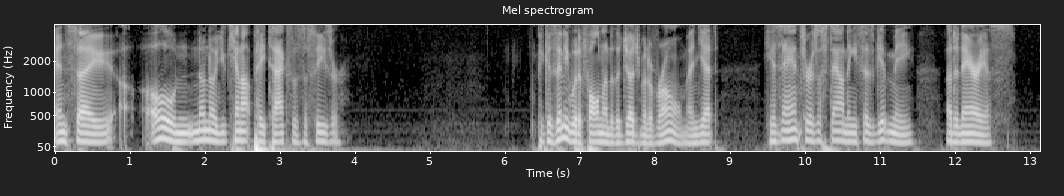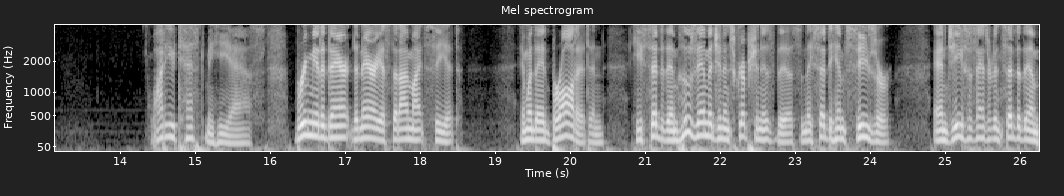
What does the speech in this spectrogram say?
and say, oh, no, no, you cannot pay taxes to Caesar. Because then he would have fallen under the judgment of Rome. And yet his answer is astounding. He says, Give me a denarius. Why do you test me? He asks. Bring me a denarius that I might see it. And when they had brought it, and he said to them, Whose image and inscription is this? And they said to him, Caesar. And Jesus answered and said to them,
